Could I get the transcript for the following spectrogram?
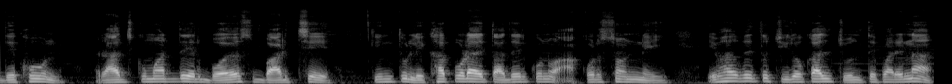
দেখুন, রাজকুমারদের বয়স বাড়ছে, কিন্তু লেখাপড়ায় তাদের কোনো আকর্ষণ নেই। এভাবে তো চিরকাল চলতে পারে না।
